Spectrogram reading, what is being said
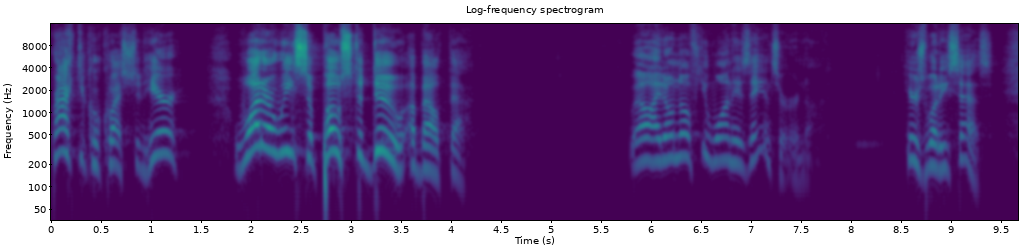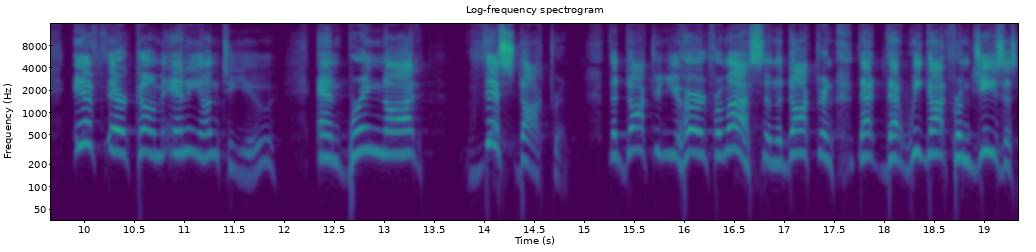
practical question here. What are we supposed to do about that? Well, I don't know if you want his answer or not. Here's what he says If there come any unto you and bring not this doctrine, the doctrine you heard from us and the doctrine that, that we got from Jesus,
